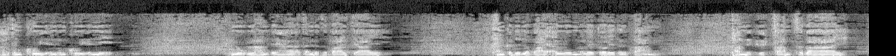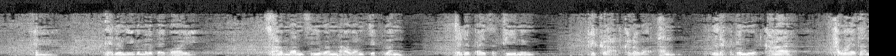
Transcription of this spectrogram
ให้ท่านคุยอันนั้นคุยอันนี้ ลูกหลานไปหาท่านก็สบายใจ ท่านก็ได้ระบายอารมณ์อะไรต่ออะไรต่างๆทำให้เกิดความสบายแต่เดี๋ยวนี้ก็ไม่ได้ไปบ่อย สามวันสี่วันห้าวันเจ็ดวัน จะได้ไปสักทีหนึ่งไปกราบคารวะท่าน แล้วก็ไปนวดขาถวายท่าน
